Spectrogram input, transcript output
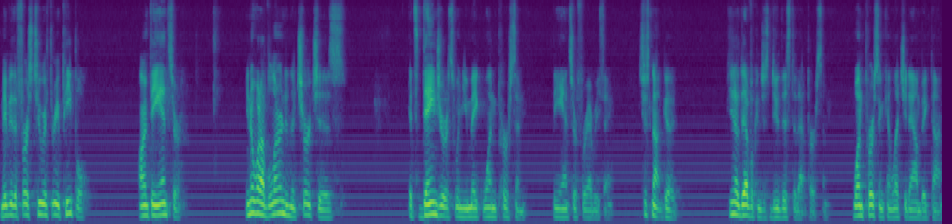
Maybe the first two or three people aren't the answer. You know what I've learned in the church is it's dangerous when you make one person the answer for everything. It's just not good. You know, the devil can just do this to that person. One person can let you down big time.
